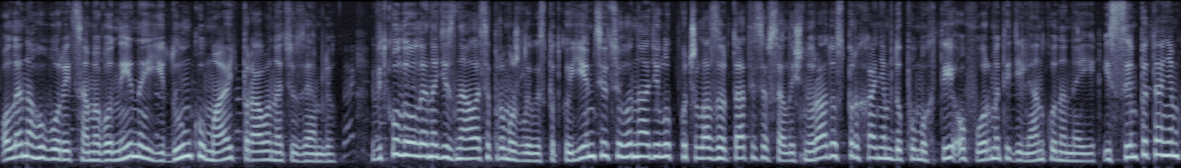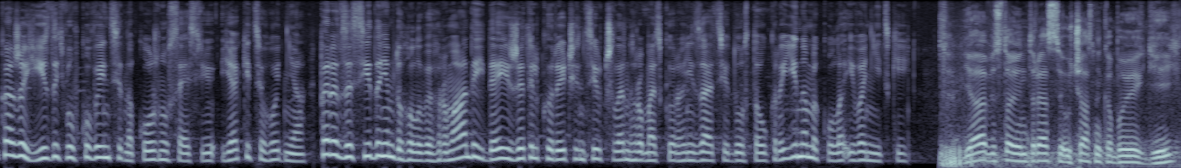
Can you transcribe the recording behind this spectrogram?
Олена говорить, саме вони, на її думку, мають право на цю землю. Відколи Олена дізналася про можливих спадкоємців цього наділу, почала звертатися в селищну раду з проханням допомогти оформити ділянку на неї. І з цим питанням, каже, їздить вовковинці на кожну сесію, як і цього дня. Перед засіданням до голови громади йде і житель Кориченців, член громадської організації «Доста Україна» Микола Іваніцький. Я відстоюю інтереси учасника бойових дій.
